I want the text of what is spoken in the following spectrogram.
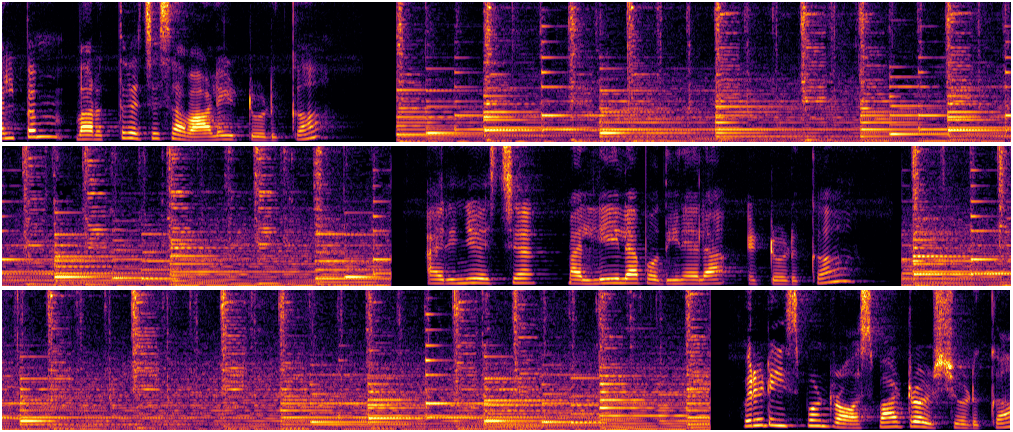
അല്പം വറുത്ത് വെച്ച സവാള ഇട്ട് കൊടുക്കുക. അരിഞ്ഞു വെച്ച് മല്ലിയില പുതിനയില ഇട്ട് കൊടുക്കുക ഒരു ടീസ്പൂൺ റോസ് വാട്ടർ ഒഴിച്ചു കൊടുക്കുക.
